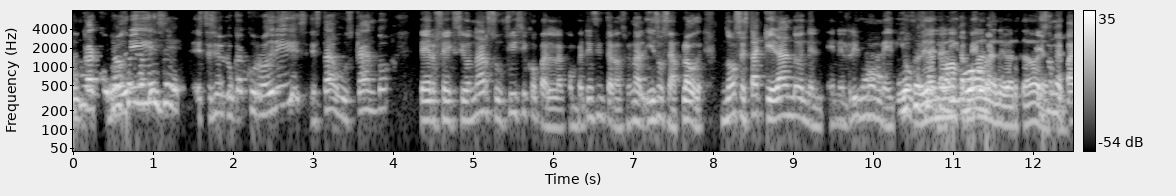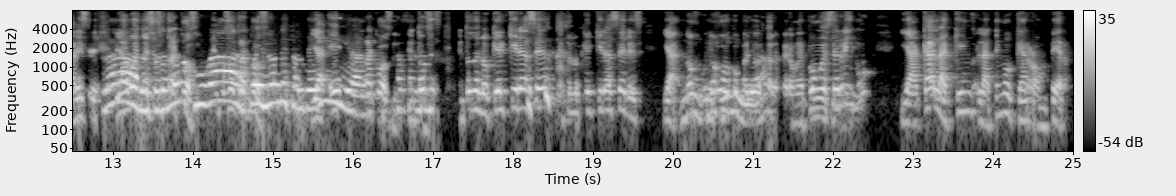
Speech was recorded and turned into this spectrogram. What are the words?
Lukaku Rodríguez, este señor Lukaku Rodríguez está buscando perfeccionar su físico para la competencia internacional y eso se aplaude. No se está quedando en el, en el ritmo Ya, mediocre de la Liga Peruana. Eso me parece. Claro, ya bueno, esa es otra cosa. jugar, esa es otra pues, cosa. no hables Ya, es tonterías. otra cosa. Estás hablando- Entonces, entonces lo que él quiere hacer, entonces lo que él quiere hacer es, ya, no, no juego Increíble, Libertadores, pero me pongo ese ritmo y acá la, que- la tengo que romper.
